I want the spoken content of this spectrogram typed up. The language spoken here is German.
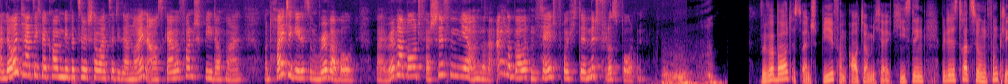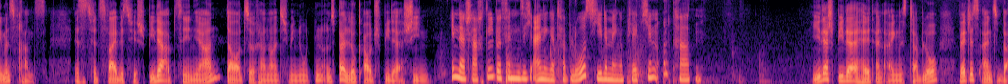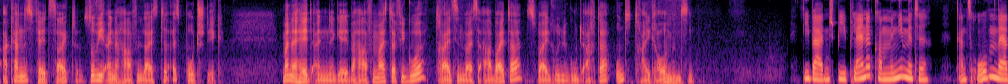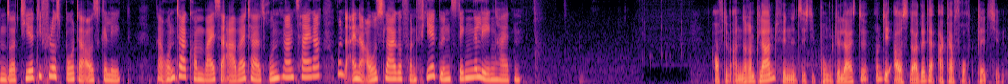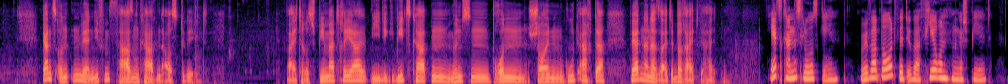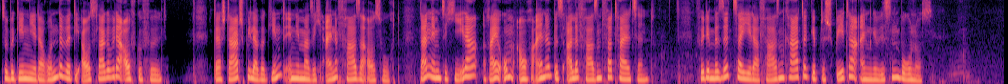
Hallo und herzlich willkommen, liebe Zuschauer, zu dieser neuen Ausgabe von Spiel doch mal. Und heute geht es um Riverboat. Bei Riverboat verschiffen wir unsere angebauten Feldfrüchte mit Flussbooten. Riverboat ist ein Spiel vom Autor Michael Kiesling mit Illustrationen von Clemens Franz. Es ist für zwei bis vier Spieler ab zehn Jahren, dauert ca. 90 Minuten und ist bei Lookout Spiele erschienen. In der Schachtel befinden sich einige Tableaus, jede Menge Plättchen und Karten. Jeder Spieler erhält ein eigenes Tableau, welches ein zu beackerndes Feld zeigt, sowie eine Hafenleiste als Bootsteg. Man erhält eine gelbe Hafenmeisterfigur, 13 weiße Arbeiter, zwei grüne Gutachter und drei graue Münzen. Die beiden Spielpläne kommen in die Mitte. Ganz oben werden sortiert die Flussboote ausgelegt. Darunter kommen weiße Arbeiter als Rundenanzeiger und eine Auslage von vier günstigen Gelegenheiten. Auf dem anderen Plan findet sich die Punkteleiste und die Auslage der Ackerfruchtplättchen. Ganz unten werden die fünf Phasenkarten ausgelegt. Weiteres Spielmaterial wie die Gebietskarten, Münzen, Brunnen, Scheunen, Gutachter werden an der Seite bereitgehalten. Jetzt kann es losgehen. Riverboat wird über vier Runden gespielt. Zu Beginn jeder Runde wird die Auslage wieder aufgefüllt. Der Startspieler beginnt, indem er sich eine Phase aussucht. Dann nimmt sich jeder reihum auch eine, bis alle Phasen verteilt sind. Für den Besitzer jeder Phasenkarte gibt es später einen gewissen Bonus.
